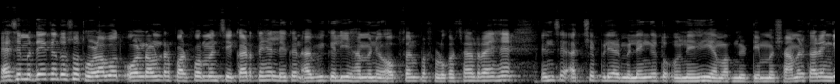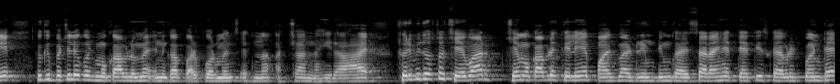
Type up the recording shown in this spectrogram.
ऐसे में देखें दोस्तों थोड़ा बहुत ऑलराउंडर परफॉर्मेंस ये करते हैं, लेकिन अभी के लिए हम इन्हें ऑप्शन पर छोड़कर चल रहे हैं। इनसे अच्छे प्लेयर मिलेंगे तो उन्हें ही हम अपनी टीम में शामिल करेंगे, क्योंकि पिछले कुछ मुकाबलों में इनका परफॉर्मेंस इतना अच्छा नहीं रहा है। फिर भी दोस्तों छः बार छः मुकाबले खेले हैं, पाँच बार ड्रीम टीम का हिस्सा रहे हैं, तैंतीस का एवरेज पॉइंट है।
